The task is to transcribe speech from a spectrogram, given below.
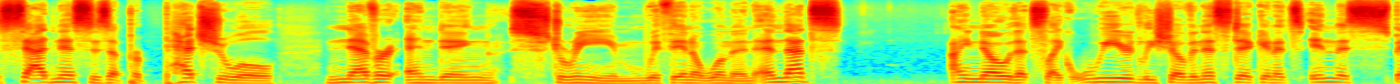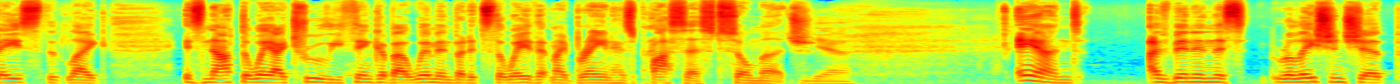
sadness is a perpetual, never ending stream within a woman. And that's I know that's like weirdly chauvinistic and it's in this space that like is not the way I truly think about women, but it's the way that my brain has processed so much. Yeah. And I've been in this relationship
